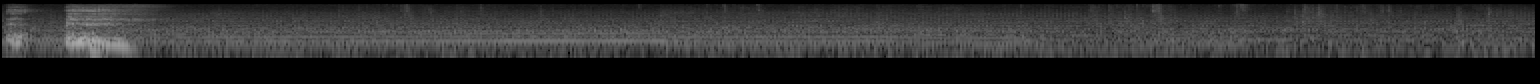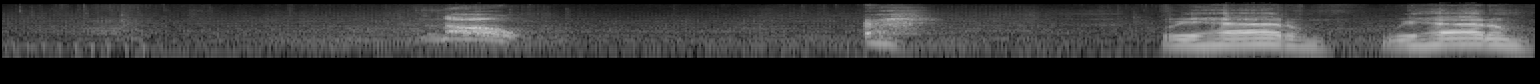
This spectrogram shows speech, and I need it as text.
no! We had him. We had him.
